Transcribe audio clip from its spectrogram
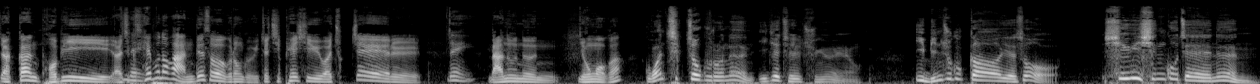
약간 법이 아직 네. 세분화가 안 돼서 그런 거겠죠. 집회 시위와 축제를 네. 나누는 용어가 원칙적으로는 이게 제일 중요해요. 이 민주국가에서 시위 신고제는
